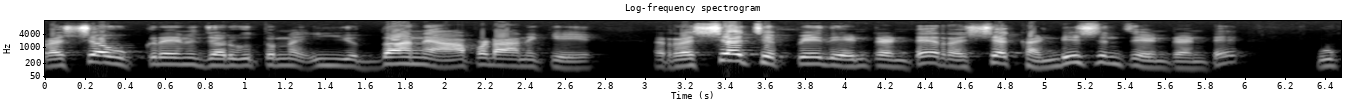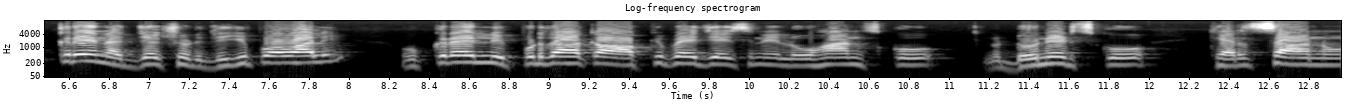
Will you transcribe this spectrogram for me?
రష్యా ఉక్రెయిన్ జరుగుతున్న ఈ యుద్ధాన్ని ఆపడానికి రష్యా చెప్పేది ఏంటంటే రష్యా కండిషన్స్ ఏంటంటే ఉక్రెయిన్ అధ్యక్షుడు దిగిపోవాలి. ఉక్రెయిన్లు ఇప్పుడు దాకా ఆక్యుపై చేసిన లుహాన్స్కు డొనెట్స్కు కెర్సాను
